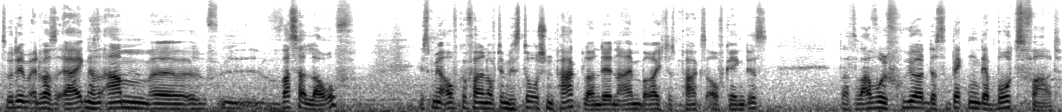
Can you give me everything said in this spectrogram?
Zu dem etwas ereignisarmen äh, Wasserlauf ist mir aufgefallen auf dem historischen Parkplan, der in einem Bereich des Parks aufgehängt ist. Das war wohl früher das Becken der Bootsfahrt.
